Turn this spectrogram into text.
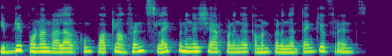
இப்படி போனால் நல்லாயிருக்கும் பார்க்கலாம் ஃப்ரெண்ட்ஸ் லைக் பண்ணுங்கள் ஷேர் பண்ணுங்கள் கமெண்ட் பண்ணுங்கள் தேங்க்யூ ஃப்ரெண்ட்ஸ்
